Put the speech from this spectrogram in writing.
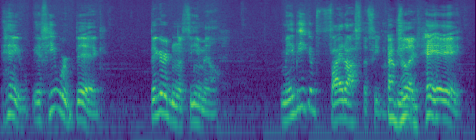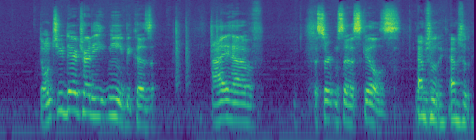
hey, if he were big, bigger than the female, maybe he could fight off the female. Absolutely. Be like, hey, hey, hey, don't you dare try to eat me because I have a certain set of skills. Absolutely, absolutely.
